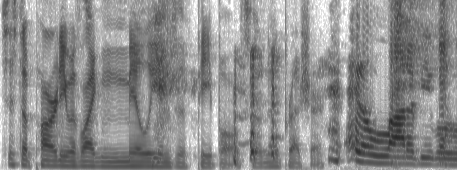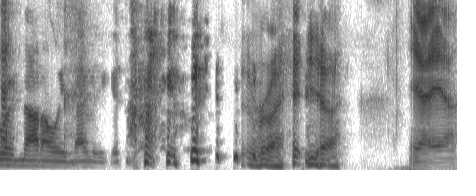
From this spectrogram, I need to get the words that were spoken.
Just a party with like millions of people, so no pressure. and a lot of people who are not always having a good time. right. Yeah. yeah, yeah.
